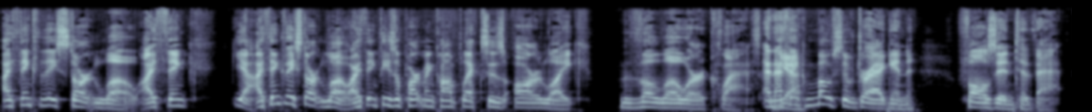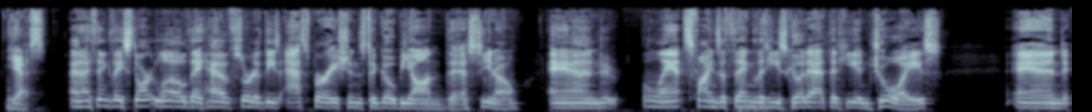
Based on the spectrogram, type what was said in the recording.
I think they start low. I think, yeah, I think they start low. I think these apartment complexes are like the lower class. And I Yeah. think most of Dragon falls into that. Yes. And I think they start low. They have sort of these aspirations to go beyond this, you know. And Lance finds a thing that he's good at that he enjoys. And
